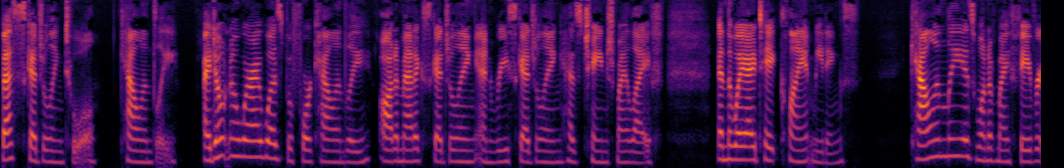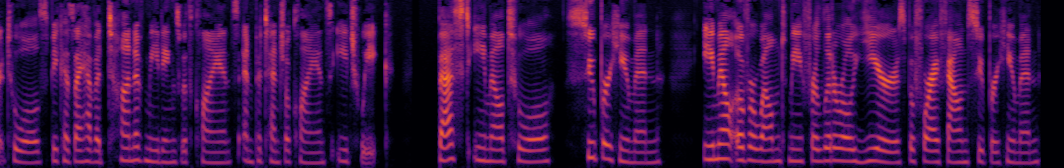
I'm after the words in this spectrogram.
Best scheduling tool, Calendly. I don't know where I was before Calendly. Automatic scheduling and rescheduling has changed my life and the way I take client meetings. Calendly is one of my favorite tools because I have a ton of meetings with clients and potential clients each week. Best email tool, Superhuman. Email overwhelmed me for literal years before I found Superhuman.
